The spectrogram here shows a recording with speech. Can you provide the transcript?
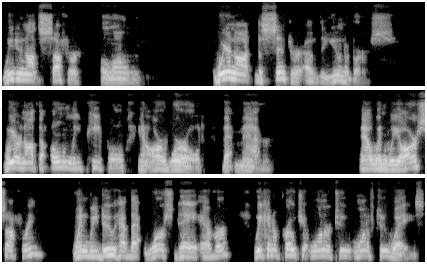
We do not suffer alone. We're not the center of the universe. We are not the only people in our world that matter. Now, when we are suffering, when we do have that worst day ever, we can approach it one or two, one of two ways.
